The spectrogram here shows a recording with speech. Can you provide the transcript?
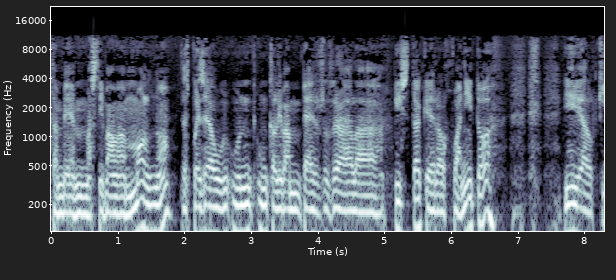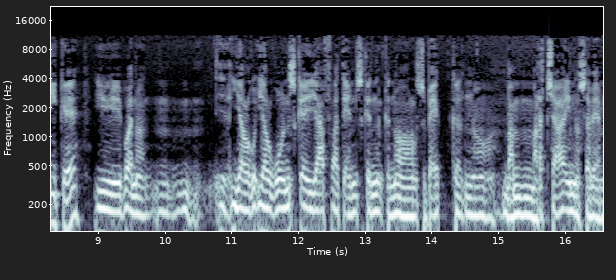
també m'estimava molt, no? Després hi ha un, un que li van perdre la pista, que era el Juanito, i el Quique i bueno i, i, i alguns que ja fa temps que, que no els veig que no van marxar i no sabem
